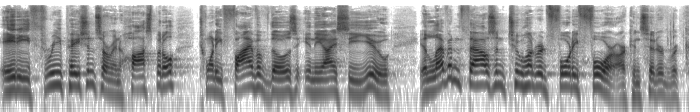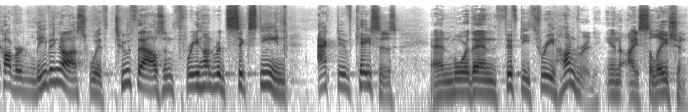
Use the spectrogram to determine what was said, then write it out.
83 patients are in hospital, 25 of those in the ICU. 11,244 are considered recovered, leaving us with 2,316 active cases and more than 5,300 in isolation.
